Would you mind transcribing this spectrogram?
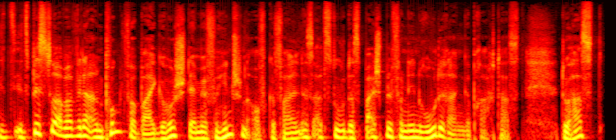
Jetzt, jetzt bist du aber wieder an einem Punkt vorbeigehuscht, der mir vorhin schon aufgefallen ist, als du das Beispiel von den Ruderern gebracht hast. Du hast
